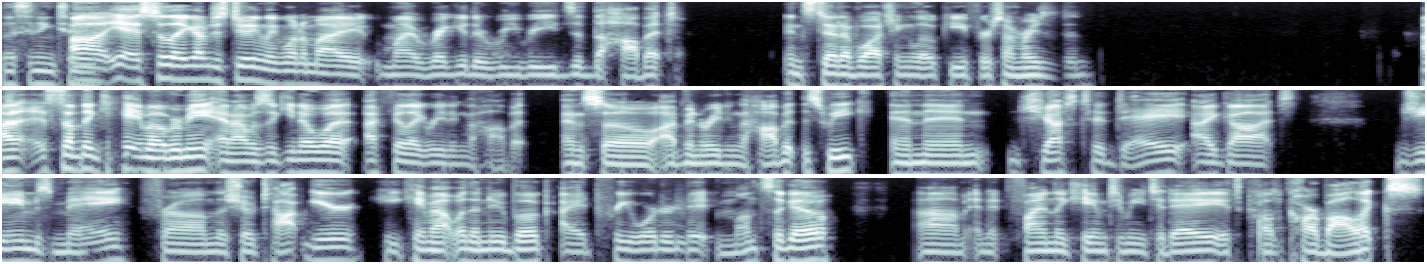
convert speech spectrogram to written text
listening to? Uh yeah, so like I'm just doing like one of my my regular rereads of The Hobbit instead of watching Loki for some reason. something came over me, and I was like, you know what? I feel like reading The Hobbit, And so I've been reading The Hobbit this week. And then just today, I got James May from the show Top Gear. He came out with a new book. I had pre ordered it months ago. Um, and it finally came to me today. It's called Carbolics.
